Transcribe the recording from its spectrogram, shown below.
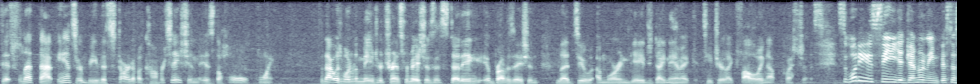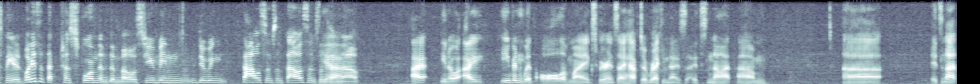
that let that answer be the start of a conversation is the whole point. So that was one of the major transformations that studying improvisation led to a more engaged, dynamic teacher, like following up questions. So what do you see generally in business leaders? What is it that transformed them the most? You've been doing thousands and thousands of Yeah. them now. I, you know, I even with all of my experience, I have to recognize it's not, um, uh, it's not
